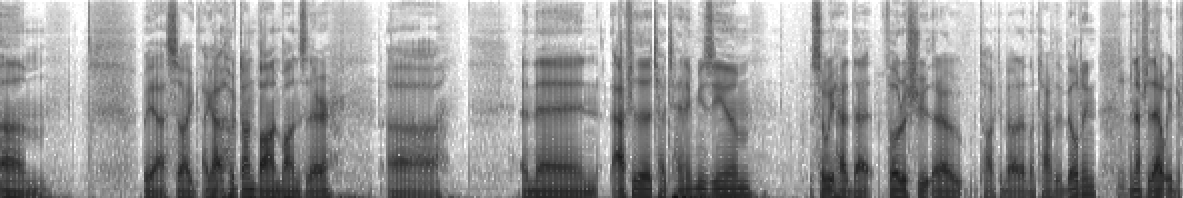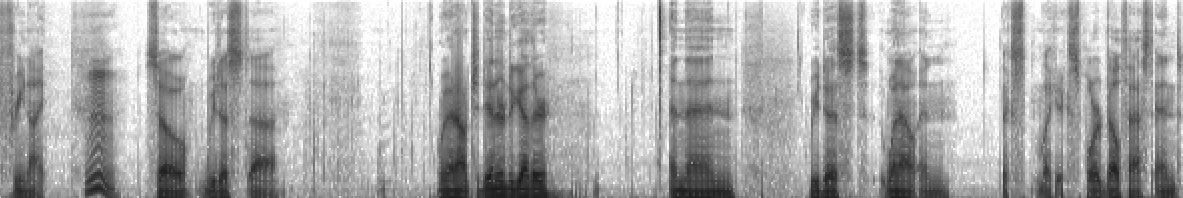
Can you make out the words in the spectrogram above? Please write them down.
Um, but yeah, so I I got hooked on bonbons there, uh, and then after the Titanic Museum, so we had that photo shoot that I talked about on the top of the building, and after that we had a free night. Mm. So we just uh, we went out to dinner together, and then we just went out and ex- like explored Belfast. And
